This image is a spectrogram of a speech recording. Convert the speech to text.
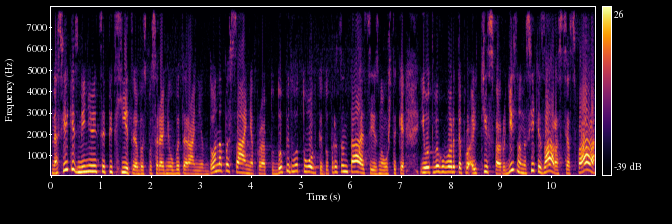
наскільки змінюється підхід безпосередньо у ветеранів до написання проекту, до підготовки, до презентації, знову ж таки, і от ви говорите про it сферу. Дійсно, наскільки зараз ця сфера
